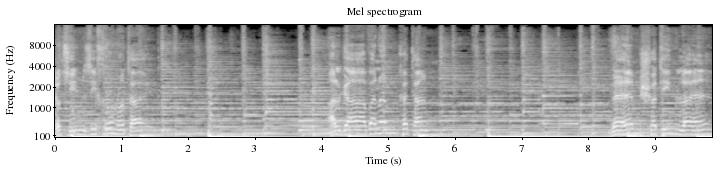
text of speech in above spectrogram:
יוצאים זיכרונותיי. על גב ענן קטן, והם שתים להם.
